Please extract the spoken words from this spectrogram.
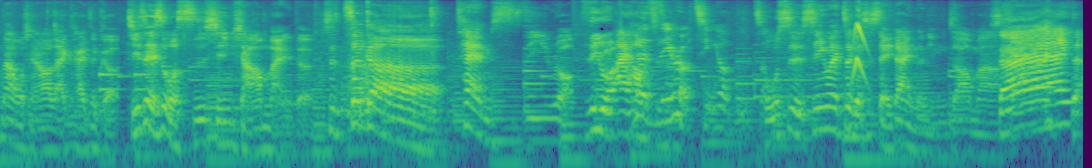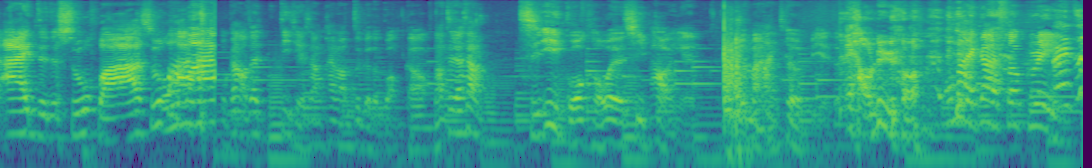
那我想要来开这个，其实这也是我私心想要买的，是这个 Thames Zero。Zero 爱好者。Zero 情有独钟。不是，是因为这个是谁带你的，你们知道吗？谁？的爱的的舒华，舒哇华。我刚好在地铁上看到这个的广告，然后再加上奇异果口味的气泡饮，我觉得蛮特别的。哎，好绿哦！Oh my god, so green！哎、这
